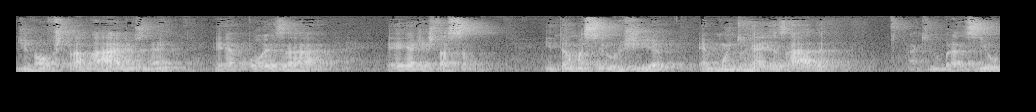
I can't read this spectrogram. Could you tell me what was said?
de novos trabalhos né, é, após a, é, a gestação. Então, uma cirurgia é muito realizada aqui no Brasil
